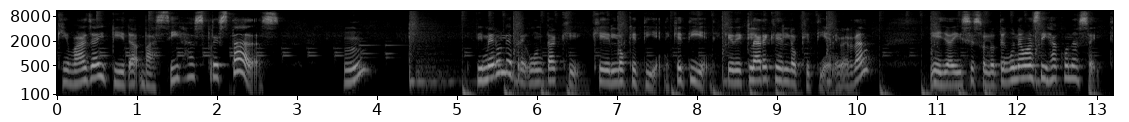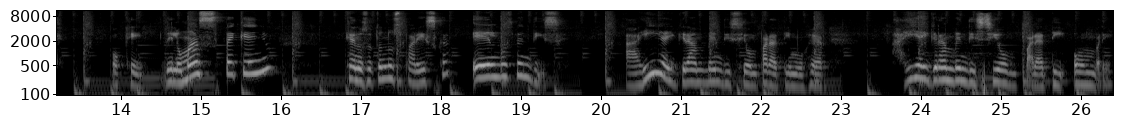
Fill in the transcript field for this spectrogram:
que vaya y pida vasijas prestadas. Primero le pregunta qué, qué es lo que tiene, qué tiene, que declare qué es lo que tiene, ¿verdad? Y ella dice, solo tengo una vasija con aceite. Ok, de lo más pequeño que a nosotros nos parezca, Él nos bendice. Ahí hay gran bendición para ti, mujer. Ahí hay gran bendición para ti, hombre.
